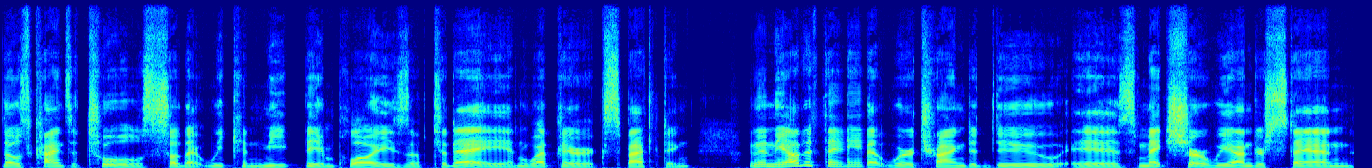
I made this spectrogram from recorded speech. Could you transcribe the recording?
those kinds of tools so that we can meet the employees of today and what they're expecting. And then the other thing that we're trying to do is make sure we understand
